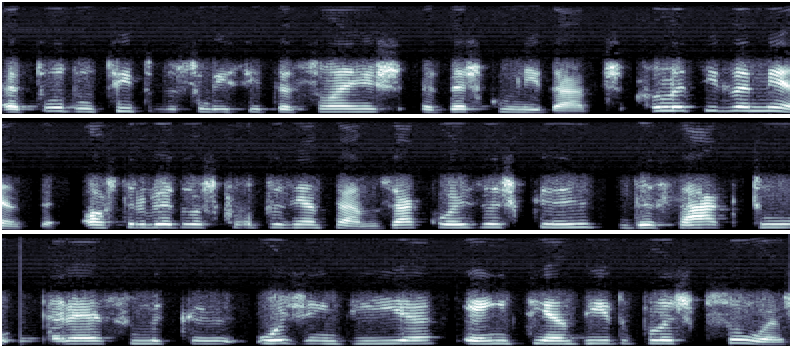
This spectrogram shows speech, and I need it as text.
a todo o tipo de solicitações das comunidades. Relativamente aos trabalhadores que representamos, há coisas que, de facto, parece-me que hoje em dia é entendido pelas pessoas.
